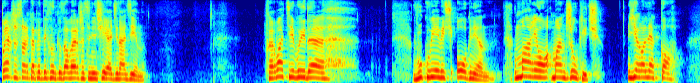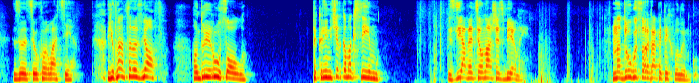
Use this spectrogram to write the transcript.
Перші 45 хвилинки завершиться нічия 1-1. Хорватії вийде Вуквєвич Огнєн, Маріо Манджукіч, Єролеко. Зветься у Хорватії. Євген Селезньов, Андрій Русол та Калініченко Максим з'являться у нашій збірній. На другу 45 хвилинку.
